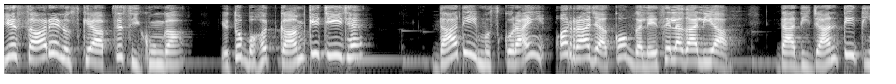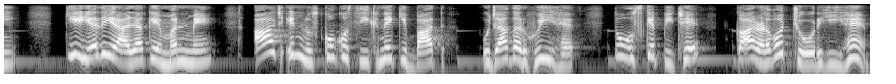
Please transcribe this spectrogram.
ये सारे नुस्खे आपसे सीखूँगा। ये तो बहुत काम की चीज़ है। दादी मुस्कुराई और राजा को गले से लगा लिया। दादी जानती थी कि यदि राजा के मन में आज इन नुस्खों को सीखने की बात उजागर हुई है तो उसके पीछे कारण वो चोर ही हैं।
